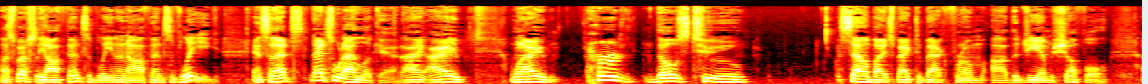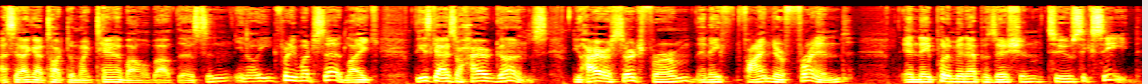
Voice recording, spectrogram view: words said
especially offensively in an offensive league. And so that's that's what I look at. I, I when I heard those two sound bites back to back from uh, the GM Shuffle. I said I got to talk to Mike Tannenbaum about this, and you know he pretty much said like these guys are hired guns. You hire a search firm, and they find their friend, and they put them in that position to succeed.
